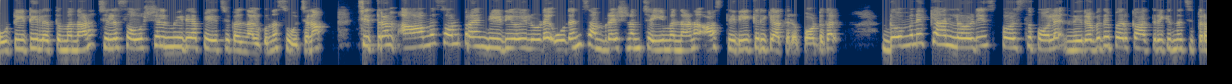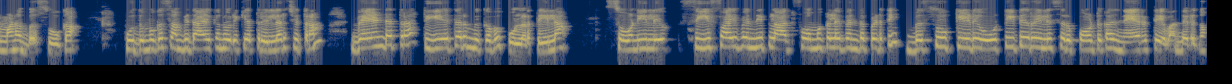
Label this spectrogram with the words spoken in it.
O T ടിയിലെത്തുമെന്നാണ് ചില സോഷ്യൽ മീഡിയ പേജുകൾ നൽകുന്ന സൂചന. ചിത്രം ആമസോൺ പ്രൈം വീഡിയോയിലൂടെ ഉടൻ സംപ്രേഷണം ചെയ്യുമെന്നാണ് ആ സ്ഥിരീകരിക്കാത്ത റിപ്പോർട്ടുകൾ. ഡൊമിനിക് ആൻഡ് ലേഡീസ് പേഴ്സ് പോലെ നിരവധി പേർ കാത്തിരിക്കുന്ന ചിത്രമാണ് ബസൂക പുതുമുഖ സംവിധായകൻ ഒരുക്കിയ ത്രില്ലർ ചിത്രം വേണ്ടത്ര തിയേറ്റർ മികവ് പുലർത്തിയില്ല. സോണി ലിവ് സി ഫൈവ് എന്നീ പ്ലാറ്റ്ഫോമുകളെ ബന്ധപ്പെടുത്തി ബസൂക്കിയുടെ ഒ ടി ടി റിലീസ് റിപ്പോർട്ടുകൾ നേരത്തെ വന്നിരുന്നു.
